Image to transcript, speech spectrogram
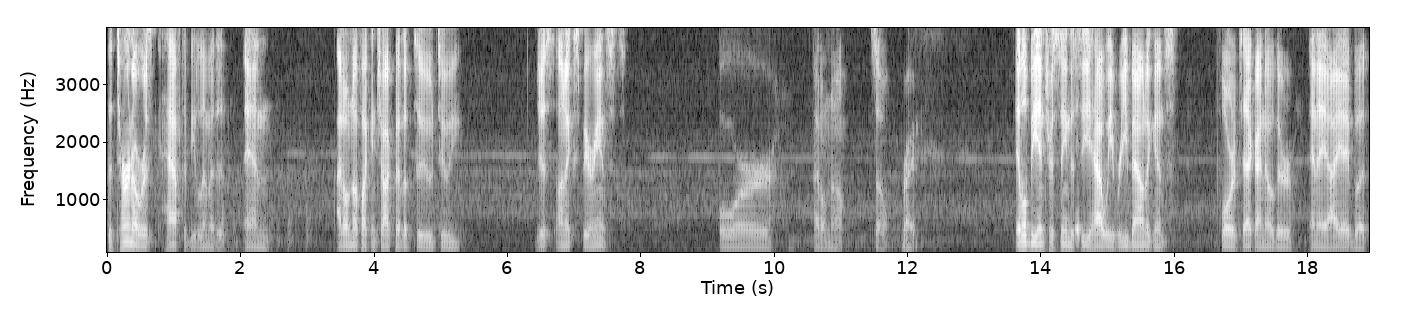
the turnovers have to be limited, and I don't know if I can chalk that up to to just unexperienced or I don't know. So Right. it'll be interesting to see how we rebound against Florida Tech. I know they're NAIA, but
